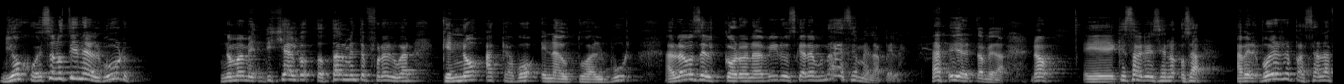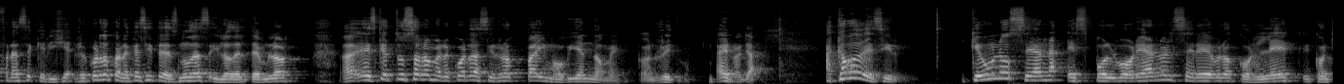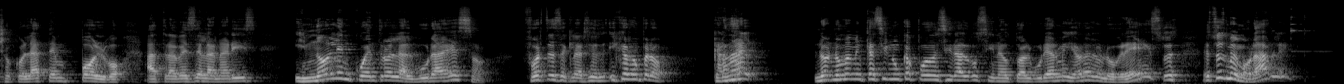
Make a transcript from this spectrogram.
Y ojo, eso no tiene albur. No mames, dije algo totalmente fuera de lugar que no acabó en autoalbur. Hablamos del coronavirus, que haremos. No, ese me la pela. Ahí ahorita me da. No, eh, ¿qué estaba diciendo? O sea, a ver, voy a repasar la frase que dije. Recuerdo cuando casi te desnudas y lo del temblor. Ah, es que tú solo me recuerdas sin rock pie moviéndome con ritmo. Bueno, ya. Acabo de decir que uno se anda espolvoreando el cerebro con, con chocolate en polvo a través de la nariz y no le encuentro el albura a eso. Fuertes declaraciones. Y carnal, pero, carnal, no, no mames, casi nunca puedo decir algo sin autoalburearme y ahora lo logré. Esto es, esto es memorable.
